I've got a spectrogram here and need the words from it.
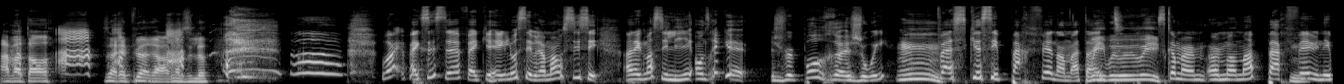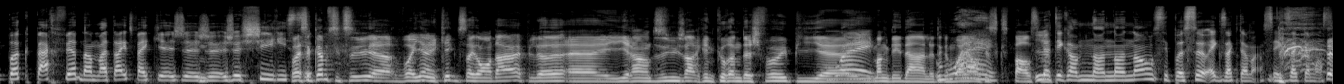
Avatar. Ils auraient pu avoir rendu là. Ouais, fait que c'est ça. Fait que Halo, c'est vraiment aussi, c'est honnêtement, c'est lié. On dirait que je veux pas rejouer Hmm. parce que c'est parfait dans ma tête. Oui, oui, oui, oui. C'est comme un, un moment parfait, une époque parfaite dans ma tête, fait que je, je, je chéris Ouais, ça. c'est comme si tu euh, voyais un kick du secondaire, puis là, euh, il est rendu genre avec une couronne de cheveux, puis euh, Ouais. il manque des dents. Là. T'es comme, Ouais. voyons, qu'est-ce qui se passe? Là. Là, t'es comme, non, non, non, c'est pas ça. Exactement, c'est exactement ça.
